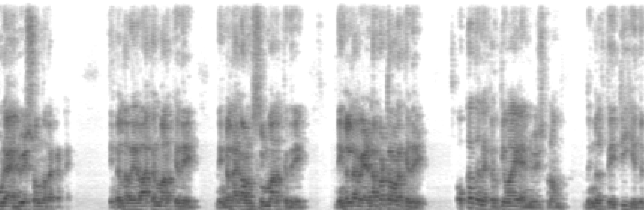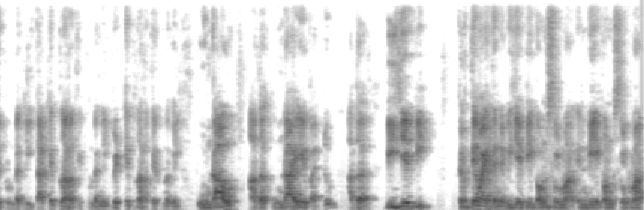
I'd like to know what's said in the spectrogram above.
കൂടെ അന്വേഷണം നടക്കട്ടെ. നിങ്ങളുടെ നേതാക്കന്മാർക്കെതിരെ നിങ്ങളുടെ കൗൺസിലർമാർക്കെതിരെ നിങ്ങളുടെ വേണ്ടപ്പെട്ടവർക്കെതിരെ ഒക്കെ തന്നെ കൃത്യമായ അന്വേഷണം നിങ്ങൾ തെറ്റ് ചെയ്തിട്ടുണ്ടെങ്കിൽ തട്ടിപ്പ് നടത്തിയിട്ടുണ്ടെങ്കിൽ വെട്ടിപ്പ് നടത്തിയിട്ടുണ്ടെങ്കിൽ ഉണ്ടാവും. അത് ഉണ്ടായേ പറ്റൂ. അത് ബി ജെ പി കൃത്യമായി തന്നെ ബി ജെ പി കൗൺസിലർമാർ എൻ ഡി എ കൗൺസിലർമാർ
